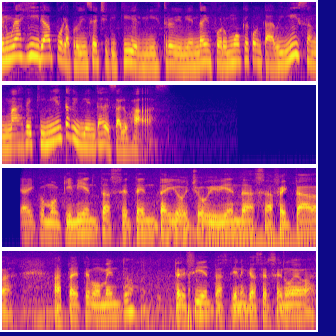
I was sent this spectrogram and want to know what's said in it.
En una gira por la provincia de Chiriquí, el ministro de Vivienda informó que contabilizan más de 500 viviendas desalojadas. Hay como 578 viviendas afectadas hasta este momento, 300 tienen que hacerse nuevas.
